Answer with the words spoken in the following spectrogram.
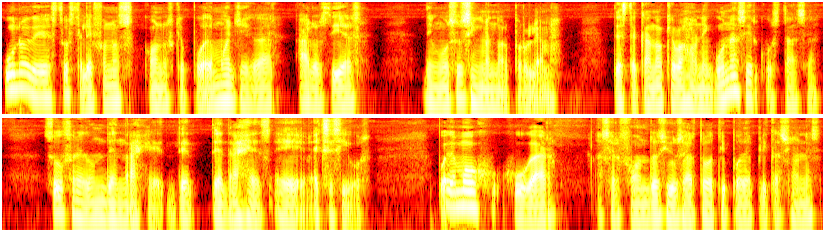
Uno de estos teléfonos con los que podemos llegar a los días de un uso sin menor problema destacando que bajo ninguna circunstancia sufre de un dendraje, de, eh, excesivos. Podemos jugar, hacer fondos y usar todo tipo de aplicaciones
